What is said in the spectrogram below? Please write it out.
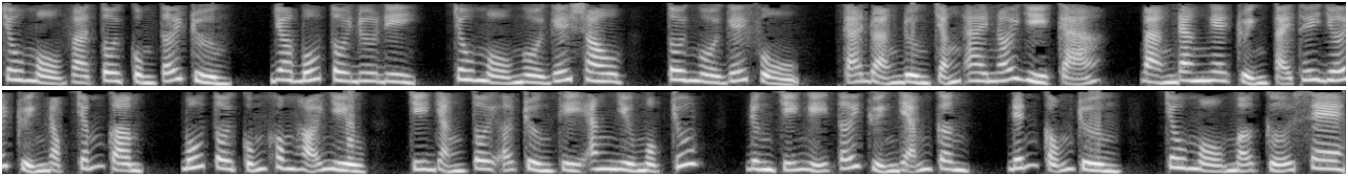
châu mộ và tôi cùng tới trường, do bố tôi đưa đi, châu mộ ngồi ghế sau, tôi ngồi ghế phụ, cả đoạn đường chẳng ai nói gì cả, bạn đang nghe truyện tại thế giới truyện đọc.com, bố tôi cũng không hỏi nhiều, chỉ dặn tôi ở trường thì ăn nhiều một chút, đừng chỉ nghĩ tới chuyện giảm cân, đến cổng trường, châu mộ mở cửa xe,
